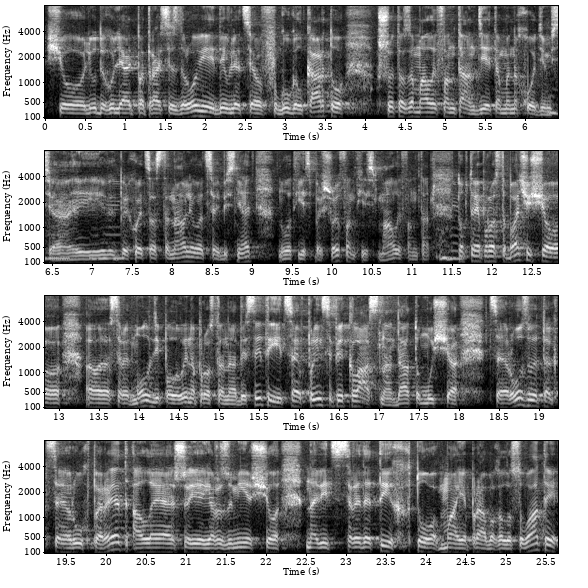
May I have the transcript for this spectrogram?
що люди гуляють по трасі здоров'я і дивляться в Google карту, що це за малий фонтан, де це ми знаходимося. І приходиться останавливатися, об'ясняти. Ну от є большой фонтан, є малий фонтан. Тобто я просто бачу, що е, серед молоді половина просто не одесити, і це в принципі класно, да? тому що це розвиток, це рух вперед, але ж я розумію, що навіть серед тих, хто має право голосувати,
